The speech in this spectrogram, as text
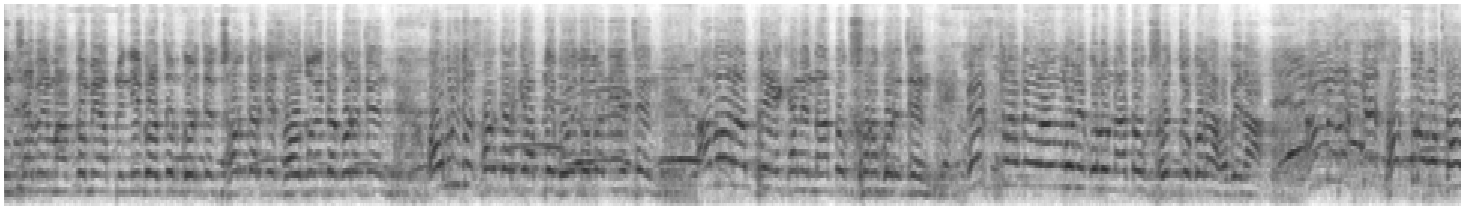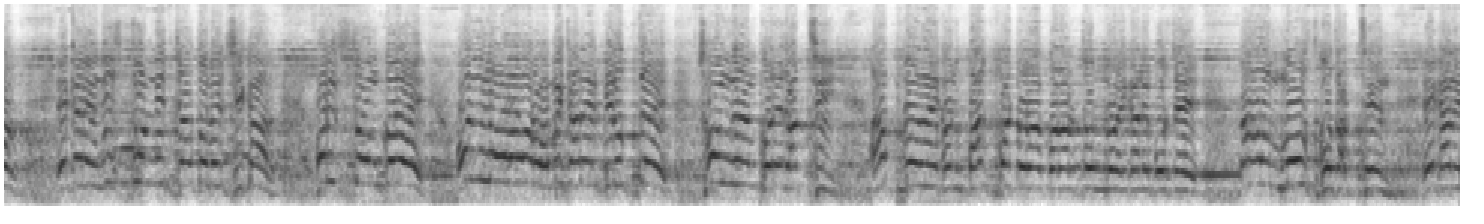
ইনসাফের মাধ্যমে আপনি নির্বাচন করেছেন, সরকারকে সহযোগিতা করেছেন, অবৈধ সরকারকে আপনি বৈধতা দিয়েছেন। আবার আপনি এখানে নাটক শুরু করেছেন। বেশ ক্লাবের অঙ্গনে কোনো নাটক সহ্য করা হবে না। আমরা আজকে সতেরো বছর এখানে নিষ্ঠুর নির্যাতনের শিকার পরিশ্রম করে অন্য অবিচারের বিরুদ্ধে সংগ্রাম করে যাচ্ছি আপনারা এখন পাটপাটরা করার জন্য এখানে বসে তাল মোষ গোছাচ্ছেন এখানে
